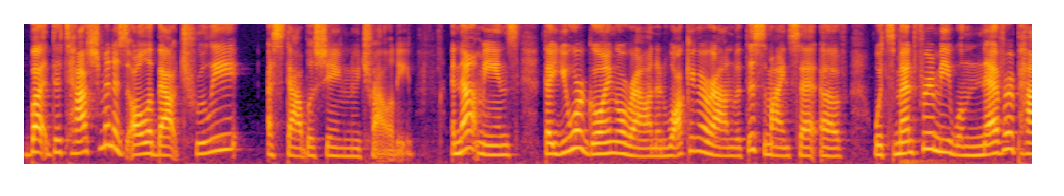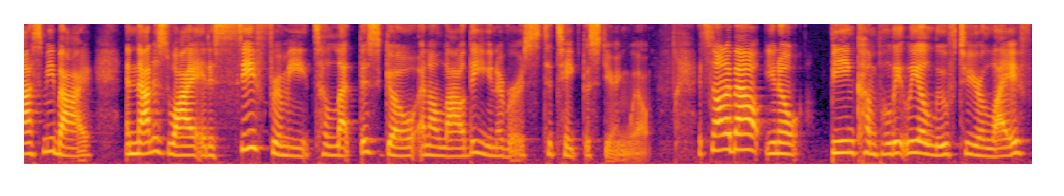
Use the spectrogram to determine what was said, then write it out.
But detachment is all about truly establishing neutrality. And that means that you are going around and walking around with this mindset of what's meant for me will never pass me by. And that is why it is safe for me to let this go and allow the universe to take the steering wheel. It's not about, you know, being completely aloof to your life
